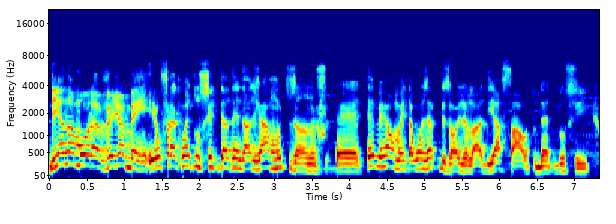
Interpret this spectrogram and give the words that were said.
Diana Moura, veja bem, eu frequento o sítio da Trindade já há muitos anos. É, teve realmente alguns episódios lá de assalto dentro do sítio,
